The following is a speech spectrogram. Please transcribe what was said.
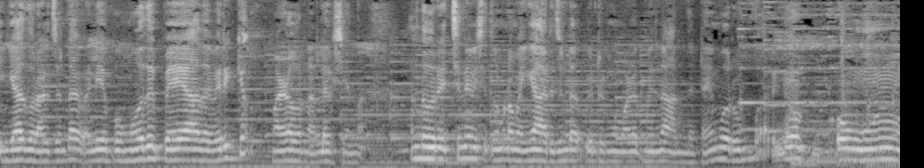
எங்கேயாவது ஒரு அர்ஜென்ட்டாக வெளியே போகும்போது பெய்யாத வரைக்கும் மழை ஒரு நல்ல விஷயந்தான் அந்த ஒரு சின்ன விஷயத்துல நம்ம எங்கேயா அர்ஜென்ட்டாக போயிட்டு இருக்கோம் மழை பெய்யுதுன்னா அந்த டைம் ரொம்ப அதிகம் கோவம்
